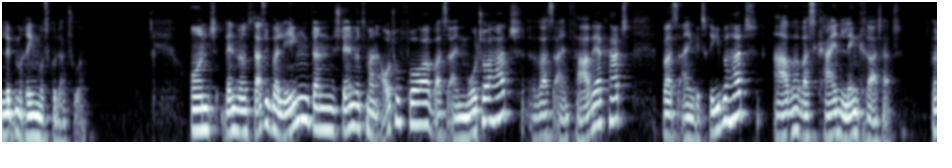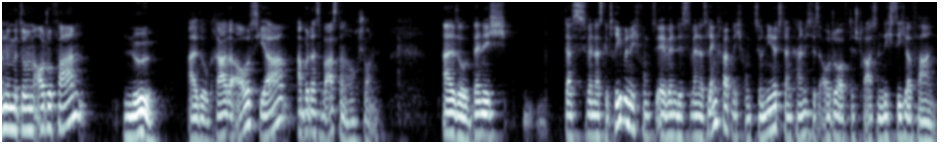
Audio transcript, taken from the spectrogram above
Lippenringmuskulatur. Und wenn wir uns das überlegen, dann stellen wir uns mal ein Auto vor, was einen Motor hat, was ein Fahrwerk hat, was ein Getriebe hat, aber was kein Lenkrad hat. Können wir mit so einem Auto fahren? Nö. Also geradeaus ja, aber das war es dann auch schon. Also, wenn ich das, wenn das Getriebe nicht funktioniert, äh, wenn, das, wenn das Lenkrad nicht funktioniert, dann kann ich das Auto auf der Straße nicht sicher fahren.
